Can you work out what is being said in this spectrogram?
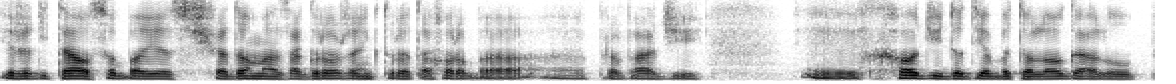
Jeżeli ta osoba jest świadoma zagrożeń, które ta choroba prowadzi, chodzi do diabetologa lub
